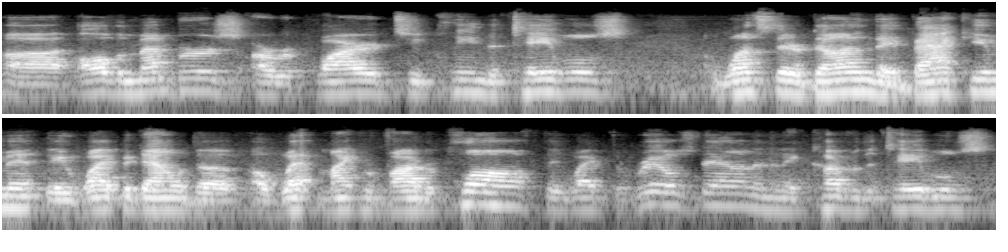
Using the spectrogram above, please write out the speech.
Uh, all the members are required to clean the tables. Once they're done, they vacuum it. They wipe it down with a, a wet microfiber cloth. They wipe the rails down, and then they cover the tables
